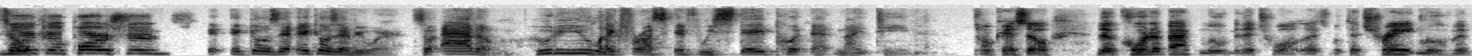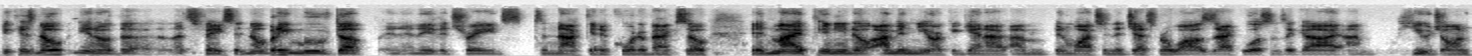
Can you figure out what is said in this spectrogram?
So Micah Parsons. It, it, goes it goes everywhere. So Adam, who do you mm-hmm. like for us if we stay put at 19? Okay, so the quarterback movement, the twelve, that's with the trade movement, because no, you know, the let's face it, nobody moved up in any of the trades to not get a quarterback. So, in my opinion, you know, I'm in New York again. I, I've been watching the Jets for a while. Zach Wilson's a guy I'm huge on.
